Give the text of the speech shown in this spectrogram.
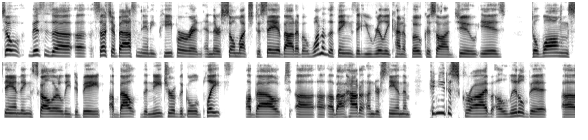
So this is a, a, such a fascinating paper, and, and there's so much to say about it. But one of the things that you really kind of focus on too is the long-standing scholarly debate about the nature of the gold plates, about uh, uh about how to understand them. Can you describe a little bit uh,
